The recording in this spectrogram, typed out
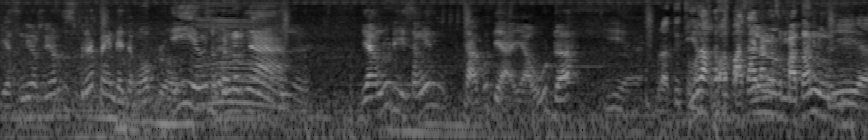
ya senior senior tuh sebenarnya pengen diajak ngobrol. Iya, bener. sebenarnya. Yang lu diisengin cabut ya ya udah. Iya. berarti cuma Hilang kesempatan hilang kesempatan lu. Iya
